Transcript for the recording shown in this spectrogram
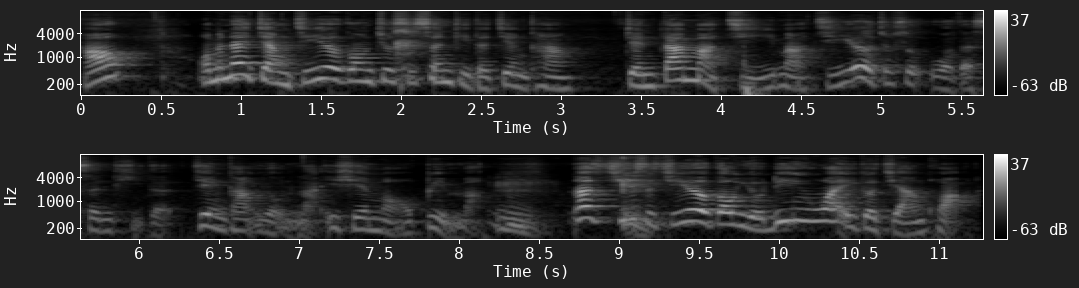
好，我们来讲极恶宫，就是身体的健康，简单嘛，极嘛，极恶就是我的身体的健康有哪一些毛病嘛。嗯，那其实极恶宫有另外一个讲法，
